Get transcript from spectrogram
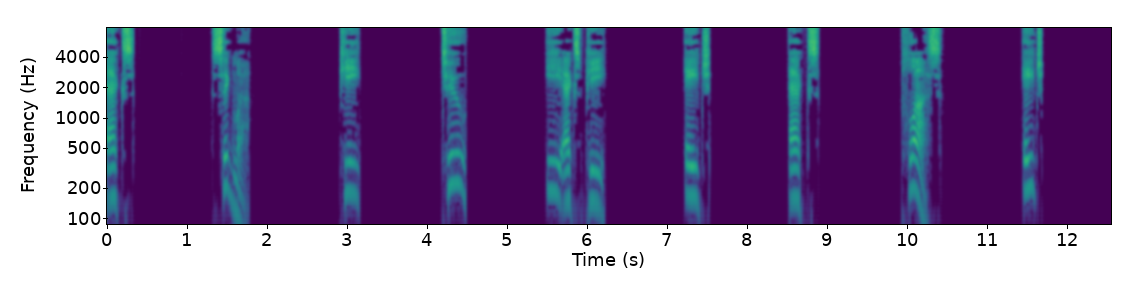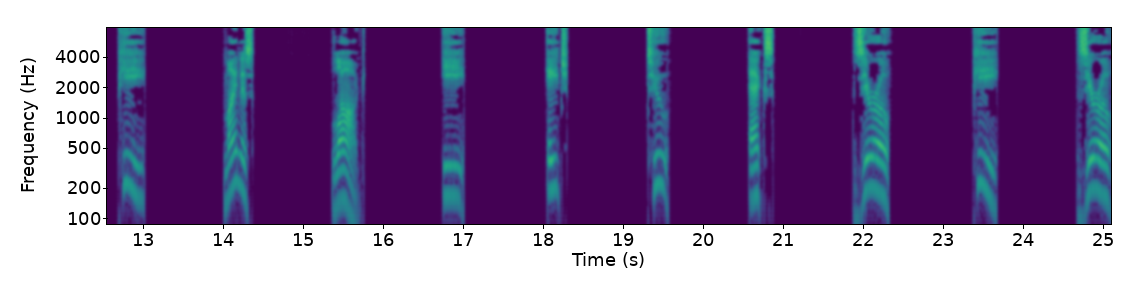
x sigma p 2 exp h x plus h p minus log e h 2 x 0 p 0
